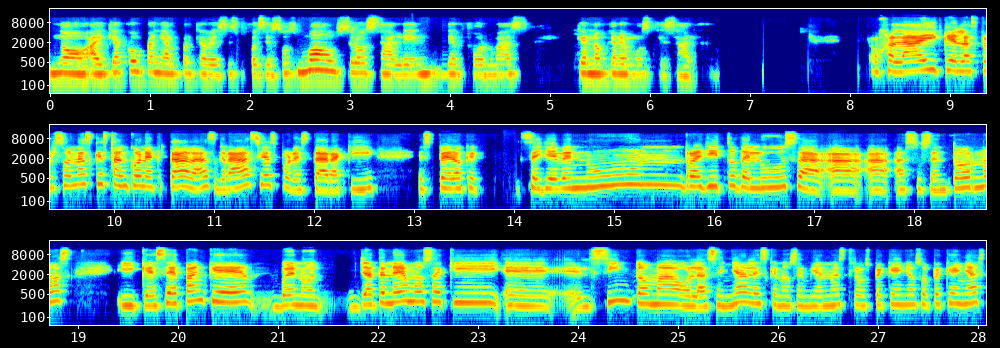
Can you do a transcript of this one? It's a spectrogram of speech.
No, hay que acompañar porque a veces pues esos monstruos salen de formas que no queremos que salgan. Ojalá y que las personas que están conectadas, gracias por estar aquí. Espero que se lleven un rayito de luz a, sus entornos y que sepan que, bueno, ya tenemos aquí eh, el síntoma o las señales que nos envían nuestros pequeños o pequeñas.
